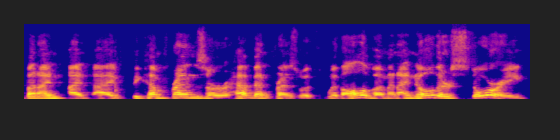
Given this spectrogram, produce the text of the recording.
but I, I I've become friends or have been friends with with all of them, and I know their story.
